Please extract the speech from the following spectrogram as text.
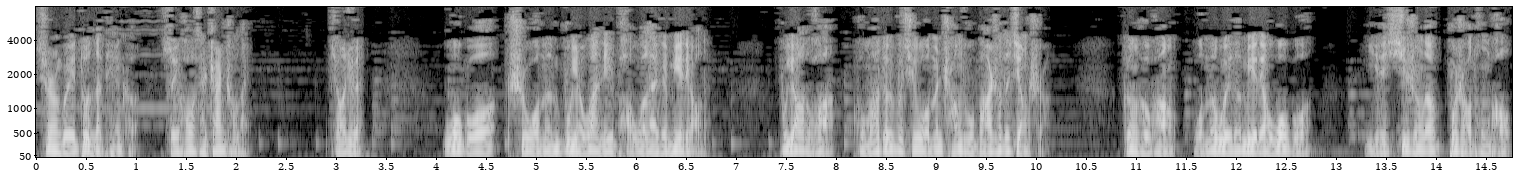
薛仁贵顿了片刻，随后才站出来：将军，倭国是我们不远万里跑过来给灭掉的，不要的话，恐怕对不起我们长途跋涉的将士。更何况，我们为了灭掉倭国。也牺牲了不少同袍，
